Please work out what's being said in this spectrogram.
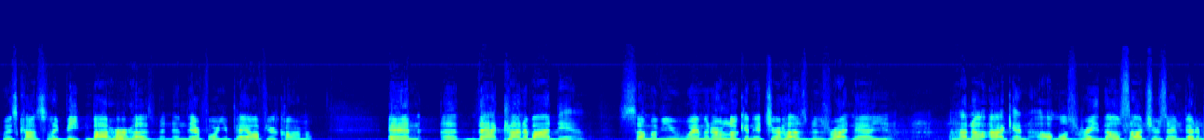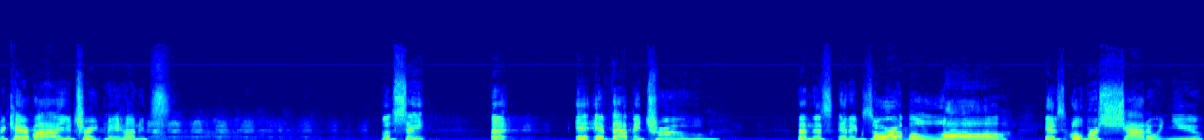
who is constantly beaten by her husband, and therefore you pay off your karma. And uh, that kind of idea. Some of you women are looking at your husbands right now. You, I know I can almost read those thoughts. You're saying, better be careful how you treat me, honey. But see, uh, if that be true, then this inexorable law is overshadowing you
